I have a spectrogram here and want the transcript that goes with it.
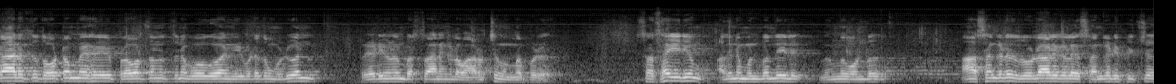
കാലത്ത് തോട്ടം മേഖലയിൽ പ്രവർത്തനത്തിന് പോകുവാൻ ഇവിടുത്തെ മുഴുവൻ ട്രേഡ് യൂണിയൻ പ്രസ്ഥാനങ്ങളും അറച്ചു നിന്നപ്പോൾ സധൈര്യം അതിന് മുൻപന്തിയിൽ നിന്നുകൊണ്ട് ആ സംഘടിത തൊഴിലാളികളെ സംഘടിപ്പിച്ച്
